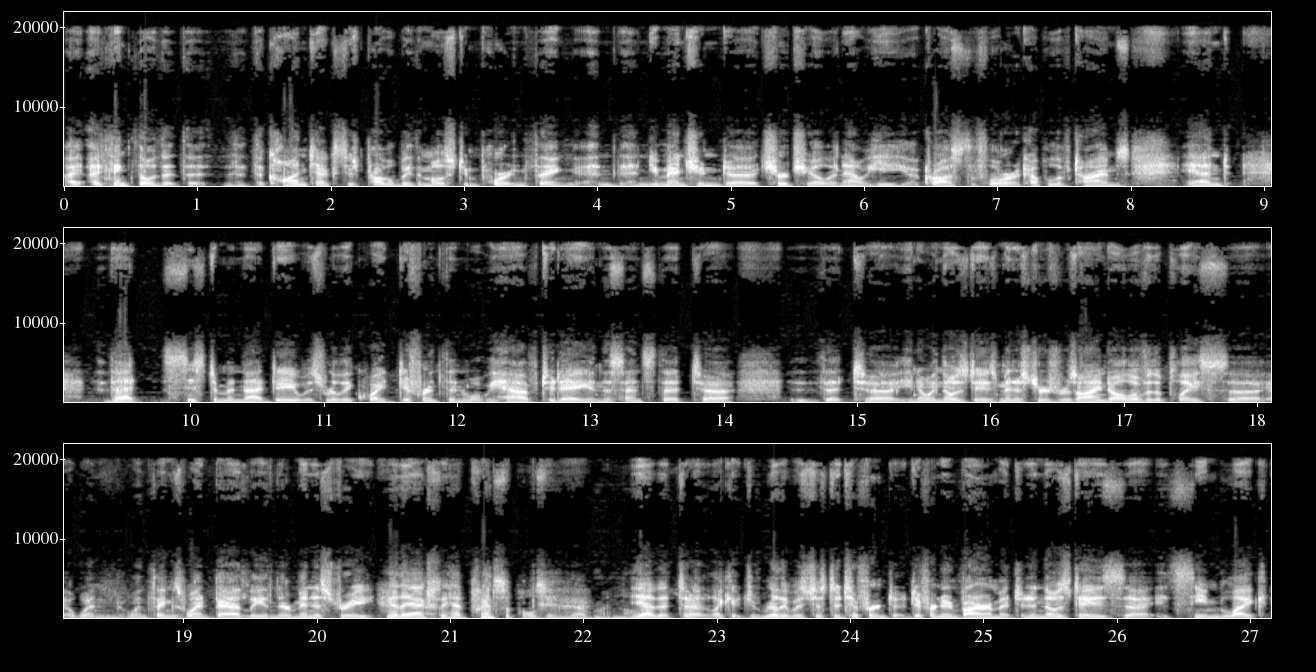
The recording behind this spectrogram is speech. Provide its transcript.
I, I think, though, that the, the, context is probably the most important thing. And, and you mentioned uh, Churchill and how he crossed the floor a couple of times. And that system in that day was really quite different than what we have today in the sense that, uh, that uh, you know, in those days, ministers resigned all over the place uh, when, when things went badly in their ministry. Yeah, they actually had principles in government. Yeah, that uh, like it really was just a different a different environment, and in those days, uh, it seemed like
